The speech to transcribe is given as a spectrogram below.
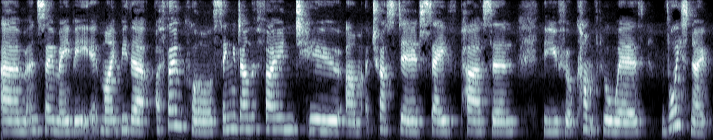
Um, and so maybe it might be that a phone call, singing down the phone to um, a trusted, safe person that you feel comfortable with, voice note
